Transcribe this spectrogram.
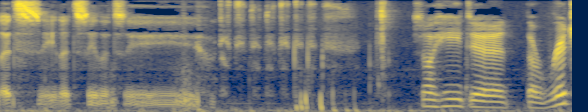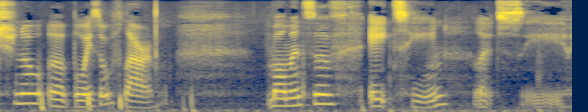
let's see, let's see, let's see. So he did the original uh, Boys Over Flower, Moments of 18. Let's see.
